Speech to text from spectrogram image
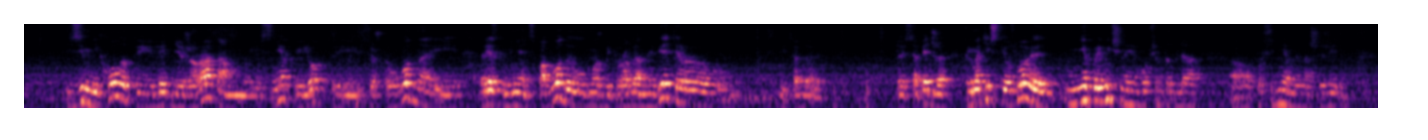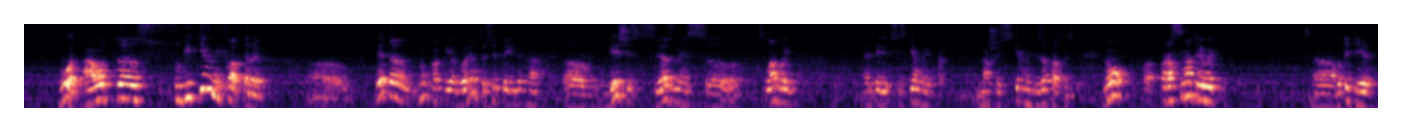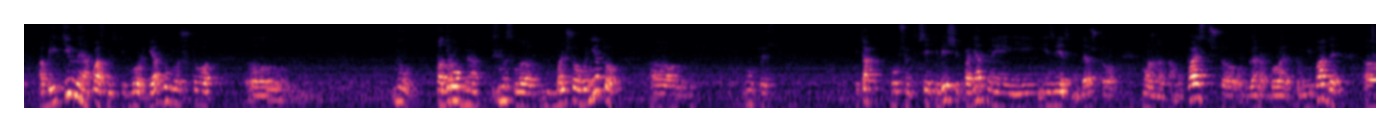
зимний холод, и летняя жара, там, и снег, и лед, и все что угодно, и резко меняется погода, может быть ураганный ветер и так далее. То есть, опять же, климатические условия непривычные, в общем-то, для э, повседневной нашей жизни. Вот. А вот э, субъективные факторы, э, это, ну, как я говорил, то есть это именно вещи, связанные с э, слабой этой системой, нашей системой безопасности. Но э, рассматривать вот эти объективные опасности городе, я думаю, что ну, подробно смысла большого нету. Ну, то есть, и так, в общем-то, все эти вещи понятные и известны, да, что можно там упасть, что в горах бывают камнепады. Э,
